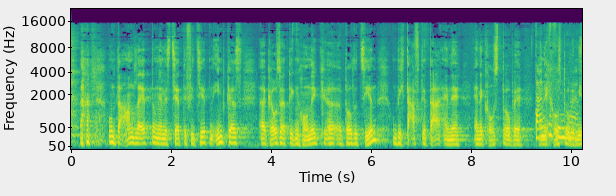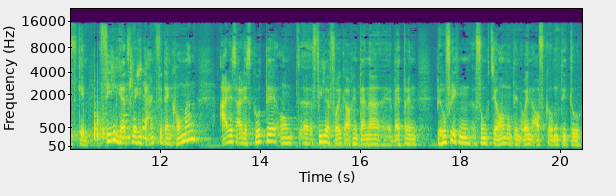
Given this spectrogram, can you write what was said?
unter Anleitung eines zertifizierten Imkers äh, großartigen Honig äh, produzieren. Und ich darf dir da eine, eine Kostprobe, Danke eine Kostprobe mitgeben. Vielen herzlichen Dankeschön. Dank für dein Kommen. Alles, alles Gute und äh, viel Erfolg auch in deiner äh, weiteren beruflichen Funktion und in allen Aufgaben, die du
